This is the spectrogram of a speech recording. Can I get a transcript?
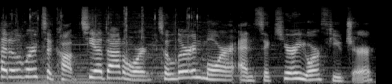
Head over to CompTIA.org to learn more and secure your future.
